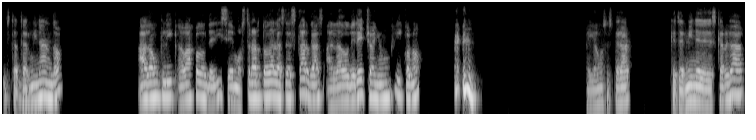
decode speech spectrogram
Está terminando. Haga un clic abajo donde dice mostrar todas las descargas. Al lado derecho hay un icono. Ahí vamos a esperar que termine de descargar.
